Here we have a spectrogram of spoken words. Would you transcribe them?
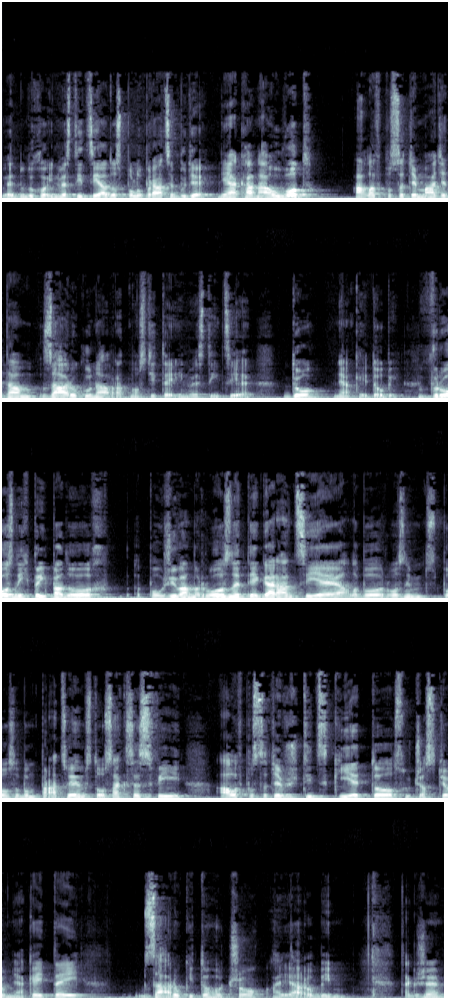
jednoducho investícia do spolupráce bude nejaká na úvod, ale v podstate máte tam záruku návratnosti tej investície do nejakej doby. V rôznych prípadoch používam rôzne tie garancie alebo rôznym spôsobom pracujem s tou success fee, ale v podstate vždycky je to súčasťou nejakej tej záruky toho, čo aj ja robím. Takže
